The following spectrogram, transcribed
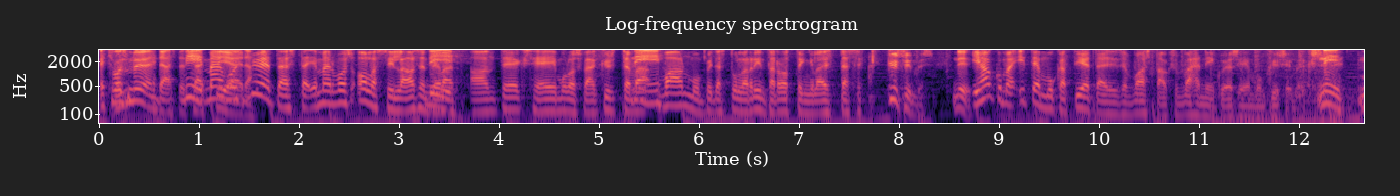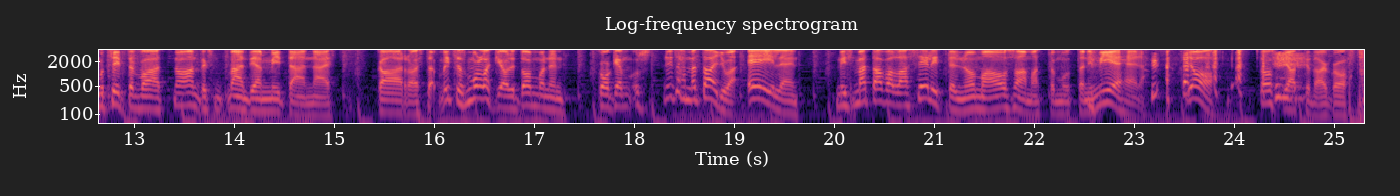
Et sä vois myöntää sitä, Niin, et mä en tiedä. voisi myöntää sitä ja mä en voisi olla sillä asenteella, Niin. että anteeksi, hei, mulla olisi vähän kysyttävää, Niin. vaan mun pitäisi tulla rintarottingilla ja se kysymys. Niin. Ihan kun mä itse muka tietäisin sen vastauksen vähän niin kuin jo siihen mun kysymykseen. Niin, mutta sitten vaan, no anteeksi, mä en tiedä mitään näistä kaaroista. Itse asiassa mullakin oli tommonen kokemus, nythän mä tajuan, eilen, missä mä tavallaan selittelin omaa osaamattomuuttani miehenä. Joo, tosta jatketaan kohta.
